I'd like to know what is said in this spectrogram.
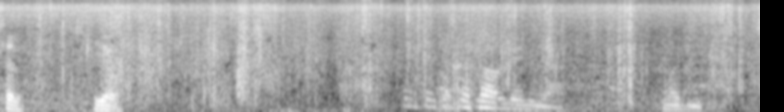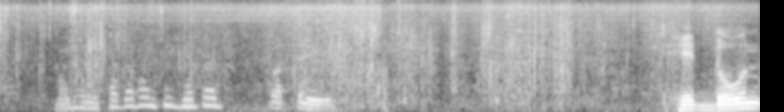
चल हे दोन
